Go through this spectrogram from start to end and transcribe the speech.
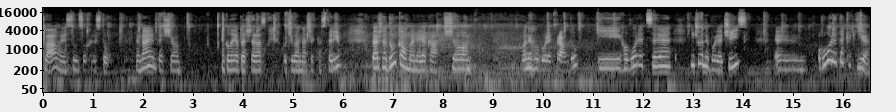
Слава Ісусу Христу! Ви знаєте, що коли я перший раз почула наших пасторів, перша думка у мене яка, що вони говорять правду і говорять це нічого не боячись, е, говорять так, як є.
